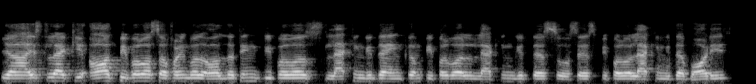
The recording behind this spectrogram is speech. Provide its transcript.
Yeah, it's like all people were suffering, but all the things people was lacking with the income, people were lacking with their sources, people were lacking with their bodies.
